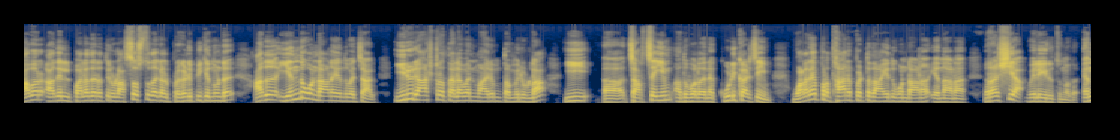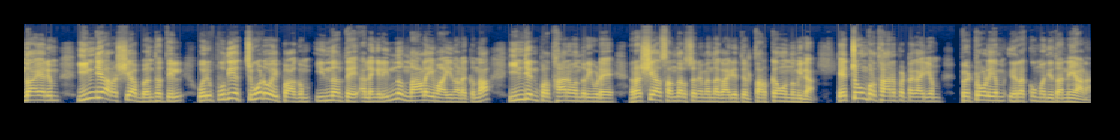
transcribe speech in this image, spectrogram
അവർ അതിൽ പലതരത്തിലുള്ള അസ്വസ്ഥതകൾ പ്രകടിപ്പിക്കുന്നുണ്ട്. അത് എന്തുകൊണ്ടാണ് എന്ന് വെച്ചാൽ ഇരു രാഷ്ട്ര തലവന്മാരും തമ്മിലുള്ള ഈ ചർച്ചയും അതുപോലെ തന്നെ കൂടിക്കാഴ്ചയും വളരെ പ്രധാനപ്പെട്ടതായതുകൊണ്ടാണ് എന്നാണ് റഷ്യ വിലയിരുത്തുന്നത്. എന്തായാലും ഇന്ത്യ റഷ്യ ബന്ധത്തിൽ ഒരു പുതിയ ചുവടുവയ്പാകും ഇന്നത്തെ അല്ലെങ്കിൽ ഇന്നും നാളെയുമായി നടക്കുന്ന ഇന്ത്യൻ പ്രധാനമന്ത്രിയുടെ റഷ്യ സന്ദർശനം എന്ന കാര്യത്തിൽ തർക്കമൊന്നുമില്ല. ഏറ്റവും പ്രധാനപ്പെട്ട കാര്യം പെട്രോളിയം ഇറക്കുമതി തന്നെയാണ്.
